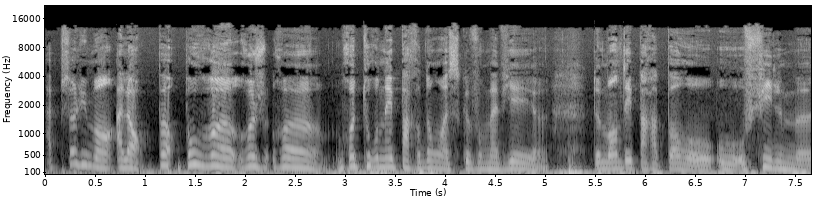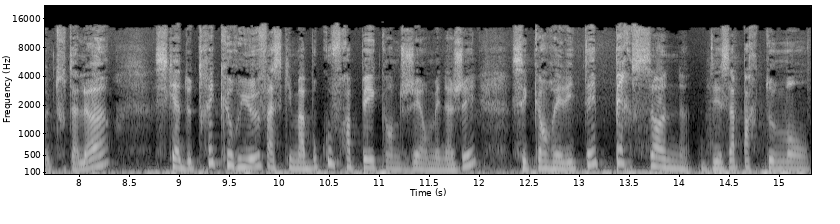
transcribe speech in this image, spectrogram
Absolument. Alors, pour, euh, re- re- retourner, pardon, à ce que vous m'aviez euh, demandé par rapport au, film euh, tout à l'heure, ce qu'il y a de très curieux, enfin, ce qui m'a beaucoup frappé quand j'ai emménagé, c'est qu'en réalité, personne des appartements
